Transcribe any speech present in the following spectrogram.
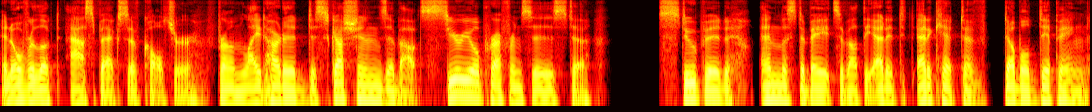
and overlooked aspects of culture, from lighthearted discussions about cereal preferences to stupid, endless debates about the eti- etiquette of double dipping.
